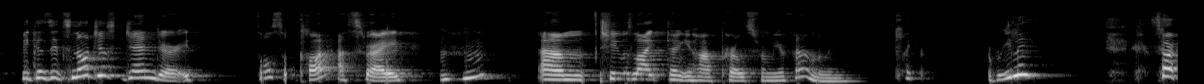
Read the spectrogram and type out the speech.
because it's not just gender, it's also class, right? Mm-hmm. Um, she was like, Don't you have pearls from your family? Like, really? So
